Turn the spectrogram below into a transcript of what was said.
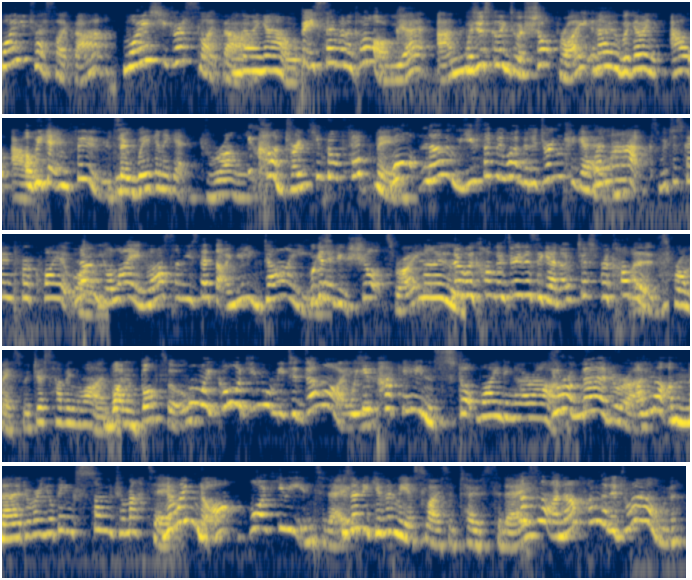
Why are you dressed like that? Why is she dressed like that? I'm going out. But it's seven o'clock. Yeah, and? We're just going to a shop, right? No, we're going out out. Are we getting food? No, we're gonna get drunk. You can't drink, you've not fed me. What? No, you said we weren't going to drink again. Relax, we're just going for a quiet walk. No, you're lying. Last time you said that, I nearly died. We're gonna do shots, right? No. No, we can't go through this again. I've just recovered. I promise, we're just having one. One bottle? Oh my god, you want me to die? Will you pack in? Stop winding her up. You're a murderer. I'm not a murderer, you're being so dramatic. No, I'm not. What have you eaten today? She's only given me a slice of toast today. That's not enough. I'm going to drown.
